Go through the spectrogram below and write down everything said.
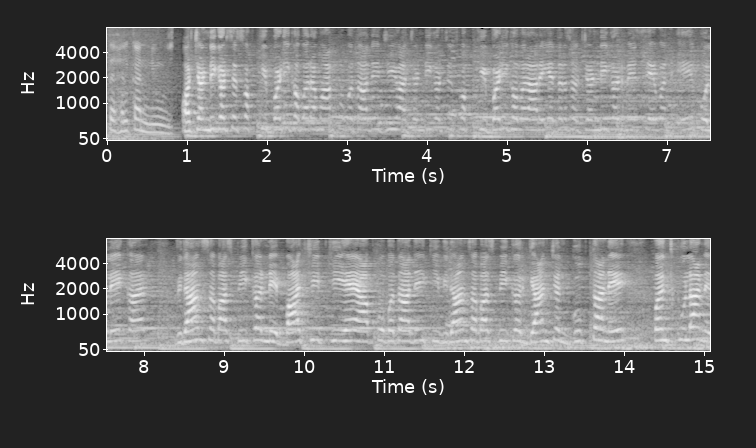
तहलका न्यूज़। और चंडीगढ़ से इस वक्त की बड़ी खबर हम आपको बता दें, जी हाँ चंडीगढ़ से इस वक्त की बड़ी खबर आ रही है। दरअसल चंडीगढ़ में सेवन ए को लेकर विधानसभा स्पीकर ने बातचीत की है। आपको बता दें कि विधानसभा स्पीकर ज्ञानचंद गुप्ता ने पंचकुला में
